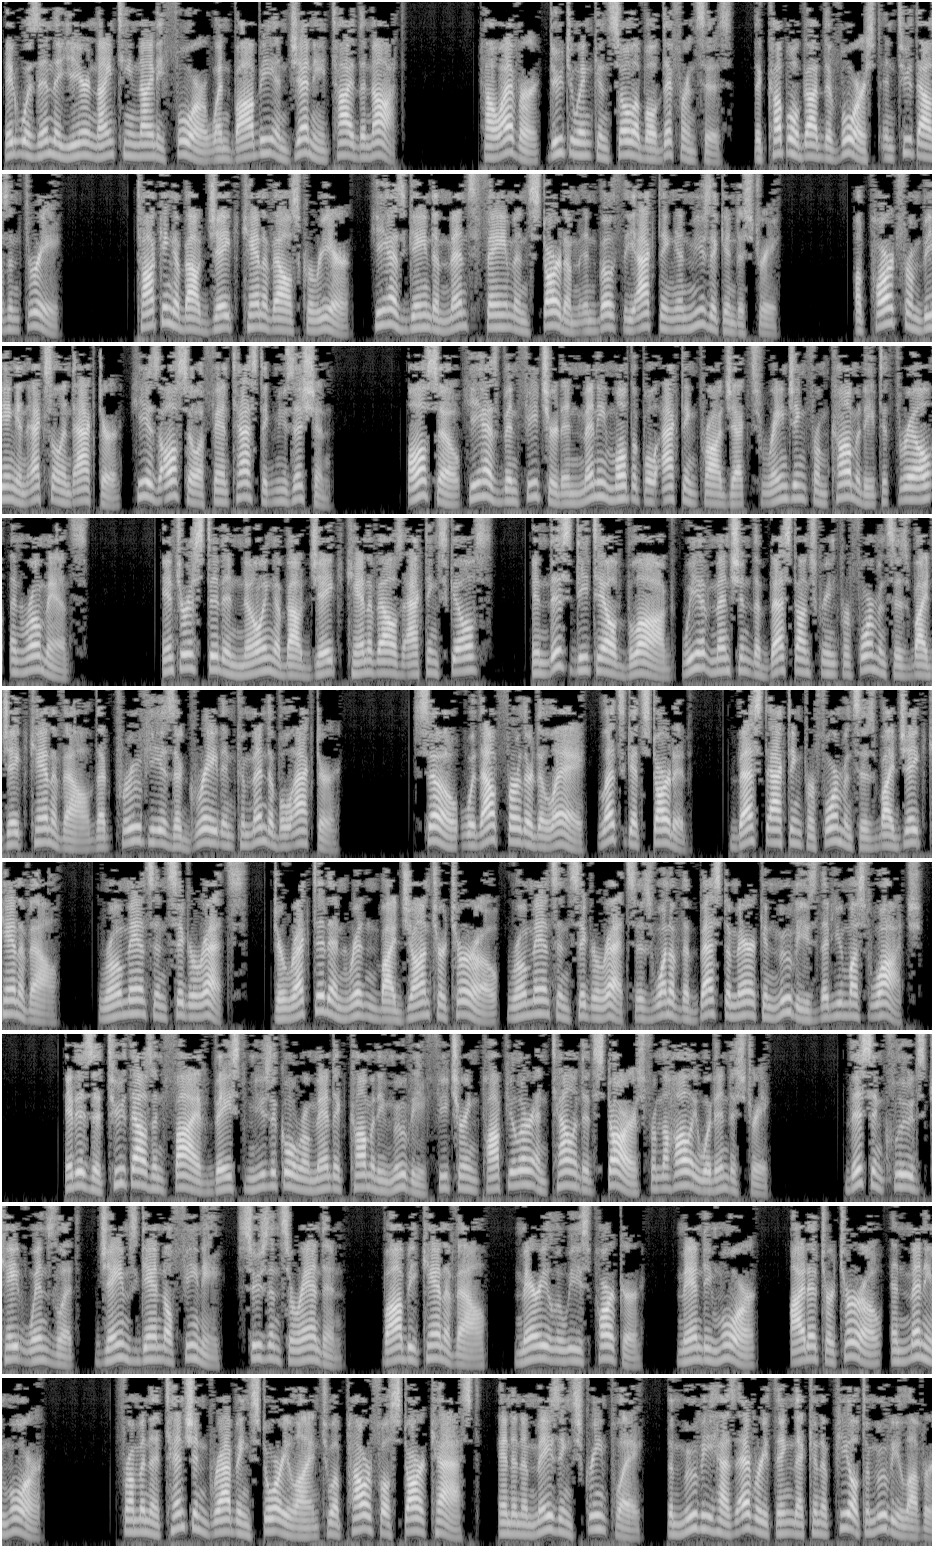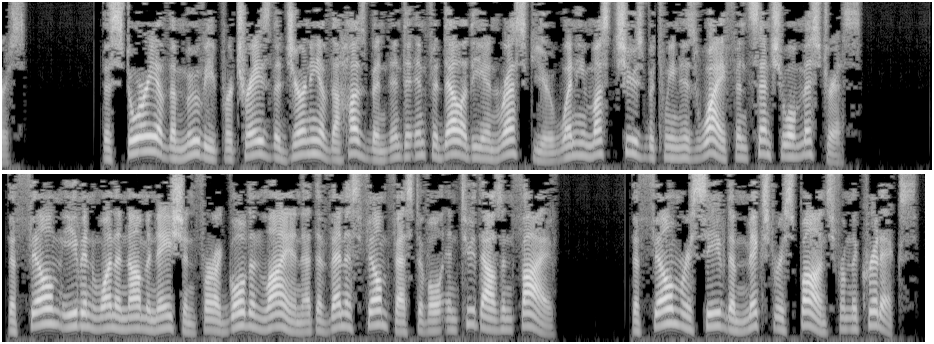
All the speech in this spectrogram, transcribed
It was in the year 1994 when Bobby and Jenny tied the knot. However, due to inconsolable differences, the couple got divorced in 2003. Talking about Jake Cannavale's career, he has gained immense fame and stardom in both the acting and music industry. Apart from being an excellent actor, he is also a fantastic musician. Also, he has been featured in many multiple acting projects ranging from comedy to thrill and romance. Interested in knowing about Jake Cannavale's acting skills? In this detailed blog, we have mentioned the best on-screen performances by Jake Cannavale that prove he is a great and commendable actor. So, without further delay, let's get started. Best acting performances by Jake Cannavale. Romance and Cigarettes. Directed and written by John Turturro, Romance and Cigarettes is one of the best American movies that you must watch. It is a 2005-based musical romantic comedy movie featuring popular and talented stars from the Hollywood industry. This includes Kate Winslet, James Gandolfini, Susan Sarandon, Bobby Cannavale, Mary Louise Parker, Mandy Moore, Aida Turturro, and many more. From an attention-grabbing storyline to a powerful star cast, and an amazing screenplay, the movie has everything that can appeal to movie lovers. The story of the movie portrays the journey of the husband into infidelity and rescue when he must choose between his wife and sensual mistress. The film even won a nomination for a Golden Lion at the Venice Film Festival in 2005. The film received a mixed response from the critics.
